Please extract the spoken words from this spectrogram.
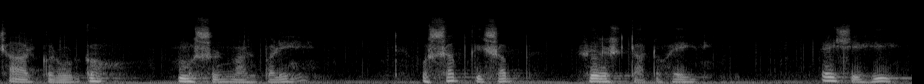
चार करोड़ कहो मुसलमान पड़े हैं, वो सब के सब फिरस्ता तो है ही नहीं। ऐसे ही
